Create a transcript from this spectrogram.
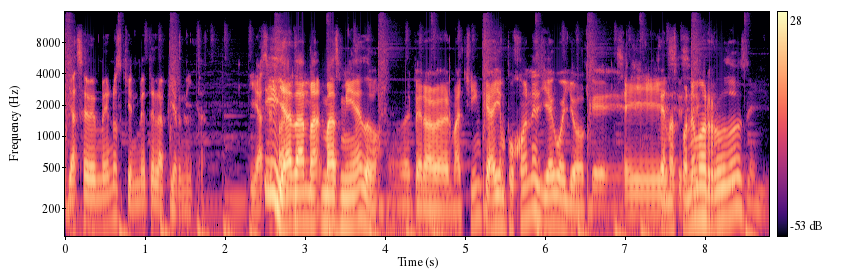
ya se ve menos quien mete la piernita. Y sí, ya da más miedo, pero el machín que hay empujones llego yo, que, que nos ponemos rudos y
